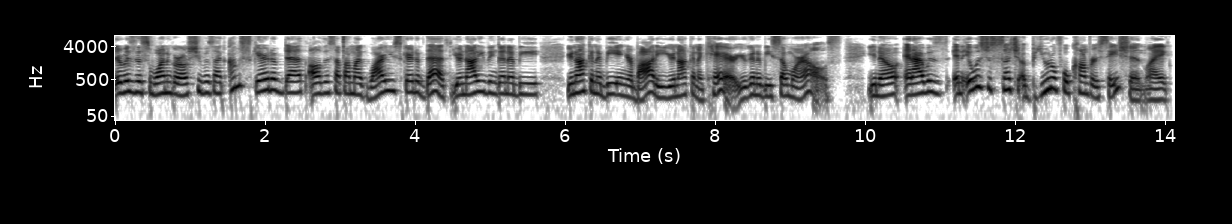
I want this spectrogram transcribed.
There was this one girl, she was like, I'm scared of death, all this stuff. I'm like, why are you scared of death? You're not even gonna be, you're not gonna be in your body. You're not gonna care. You're gonna be somewhere else, you know? And I was, and it was just such a beautiful conversation, like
